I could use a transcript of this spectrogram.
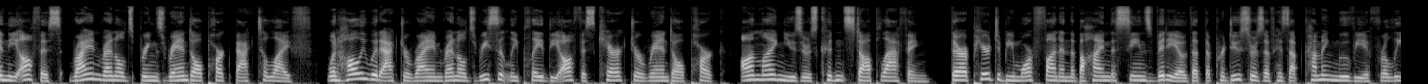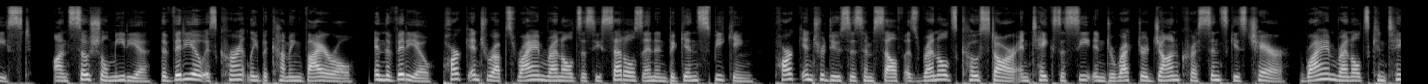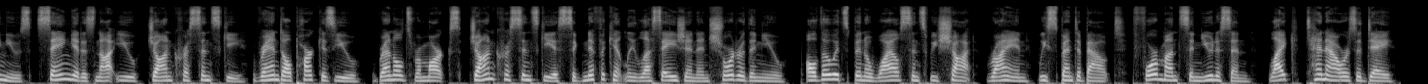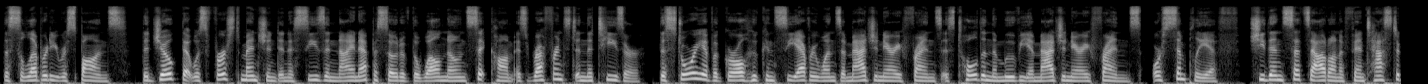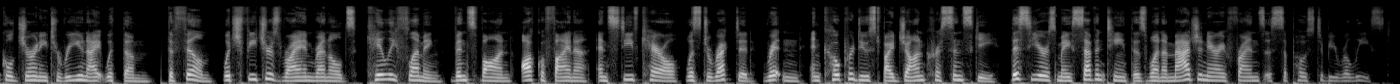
In The Office, Ryan Reynolds brings Randall Park back to life. When Hollywood actor Ryan Reynolds recently played The Office character Randall Park, online users couldn't stop laughing. There appeared to be more fun in the behind-the-scenes video that the producers of his upcoming movie if released. On social media, the video is currently becoming viral. In the video, Park interrupts Ryan Reynolds as he settles in and begins speaking, Park introduces himself as Reynolds' co-star and takes a seat in director John Krasinski's chair. Ryan Reynolds continues, saying it is not you, John Krasinski. Randall Park is you. Reynolds remarks, John Krasinski is significantly less Asian and shorter than you. Although it's been a while since we shot, Ryan, we spent about four months in unison. Like 10 hours a day, the celebrity responds. The joke that was first mentioned in a season 9 episode of the well-known sitcom is referenced in the teaser. The story of a girl who can see everyone's imaginary friends is told in the movie Imaginary Friends, or simply If. She then sets out on a fantastical journey to reunite with them. The film, which features Ryan Reynolds, Cailey Fleming, Vince Vaughn, Awkwafina, and Steve Carell, was directed, written, and co-produced by John Krasinski. This year's May 17th is when Imaginary Friends is supposed to be released.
